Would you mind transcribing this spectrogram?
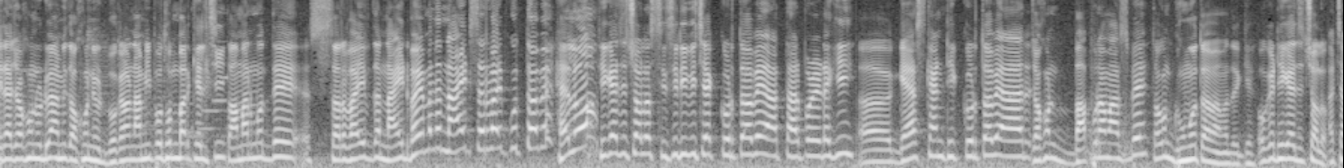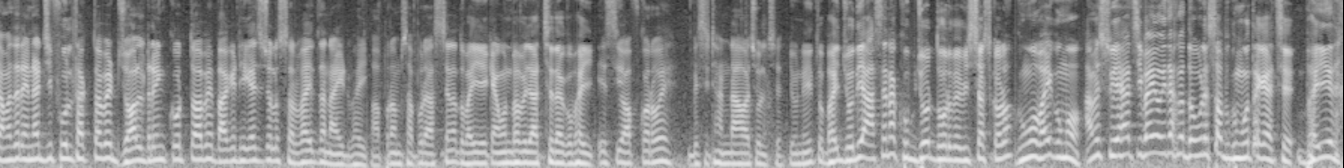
এরা যখন উঠবে, আমি তখনই উঠবো। কারণ আমি প্রথমবার খেলছি। তো আমার মধ্যে সার্ভাইভ দ্য নাইট ভাই, আমাদের নাইট সার্ভাইভ করতে হবে। হ্যালো ঠিক আছে, চলো সিসিটিভি চেক করতে হবে। আর তারপর এটা কি? গ্যাস ক্যান ঠিক করতে হবে। আর যখন বাপুরাম আসবে, তখন ঘুমোতে হবে আমাদেরকে। ওকে, ঠিক আছে, চলো। আচ্ছা আমাদের এনার্জি ফুল থাকতে হবে। জল ড্রিঙ্ক করতে হবে। বাকি, ঠিক আছে, চলো সার্ভাইভ দ্য নাইট ভাই। বাপুরাম সাপুরে আসছে না তো ভাই? এ কেমন ভাবে যাচ্ছে দেখো ভাই। এসি অফ করো বেশি ঠান্ডা হাওয়া চলছে। কেউ নেই তো ভাই? যদি আসে না, খুব জোর ধরবে, বিশ্বাস করো। ঘুমো ভাই, ঘুমো। আমি শুয়ে আছি ভাই। ওই দেখো দৌড়ে সব ঘুমোতে গেছে। ভাই এরা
